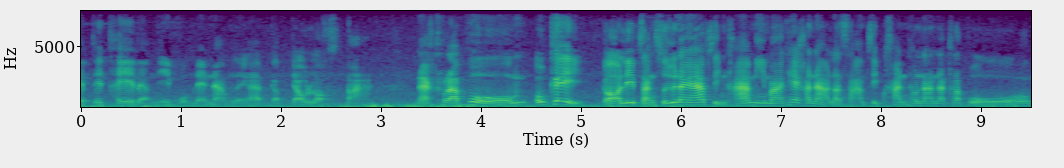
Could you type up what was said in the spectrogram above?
พๆ เท่ๆ แบบนี้ผมแนะนำเลยครับ กับเจ้า Lockstar นะครับผม โอเค ก็รีบสั่งซื้อนะครับ สินค้ามีมาแค่ขนาดละ 30 คันเท่านั้นนะครับผม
